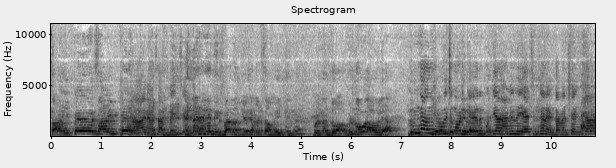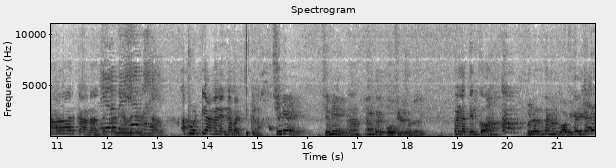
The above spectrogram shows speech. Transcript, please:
സായിപ്പേ സായിപ്പേ. ആ ഞാൻ സമ്മതിച്ചു. ഞാനങ്ങനെ തിരുമ്പാൻ നോക്കി. പക്ഷെ ഇവിടെ സമ്മതിക്കില്ല. ഇവിടുന്ന് എന്തോ ഇവിടുന്ന് നോവ് ആവൂല. ഇത് ഞാൻ പുതിയ- കുളിച്ചും കൊണ്ട് പുതിയതാണ്. കയറി പുതിയതാണെന്ന് വിചാരിച്ചു ഇങ്ങനെ ഉണ്ടാ. മനുഷ്യൻ എല്ലാവർക്കാണാത്ത കളി ഉണ്ടാവും ആ കുട്ടി അങ്ങനെ എന്നെ പഠിച്ചിക്കണം ക്ഷമയേ ആ. ഞങ്ങൾക്കൊരു കോഫി എടുത്തോണ്ട് വരും വെള്ളത്തിൽ കോ. വെള്ളത്തിൽ ഞങ്ങൾ കോഫി കഴിക്കട്ടെ.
